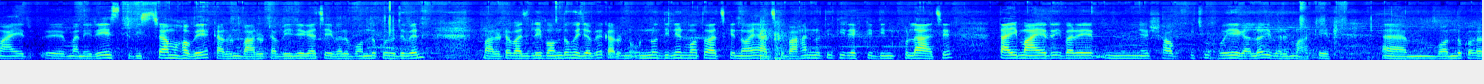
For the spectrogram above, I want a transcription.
মায়ের মানে রেস্ট বিশ্রাম হবে, কারণ বারোটা বেজে গেছে, এবারে বন্ধ করে দেবেন। বারোটা বাজলেই বন্ধ হয়ে যাবে, কারণ অন্য দিনের মতো আজকে নয়, আজকে বাহান্ন তিথির একটি দিন খোলা আছে। তাই মায়ের এবারে সব কিছু হয়ে গেল, এবারে মাকে বন্ধ করা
